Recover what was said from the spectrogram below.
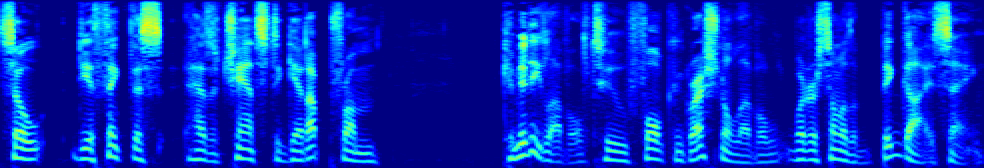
So do you think this has a chance to get up from committee level to full congressional level? What are some of the big guys saying?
